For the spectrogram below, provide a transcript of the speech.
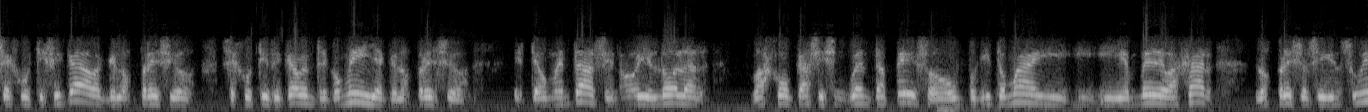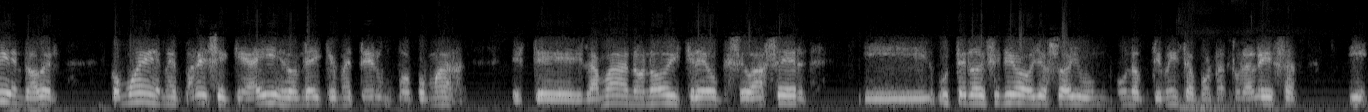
se justificaba que los precios, se justificaba entre comillas que los precios este, aumentasen, ¿no? Y el dólar bajó casi 50 pesos o un poquito más y, y en vez de bajar, los precios siguen subiendo. A ver, ¿cómo es? Me parece que ahí es donde hay que meter un poco más este, la mano, ¿no? Y creo que se va a hacer. Y usted lo definió, yo soy un, un optimista por naturaleza y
